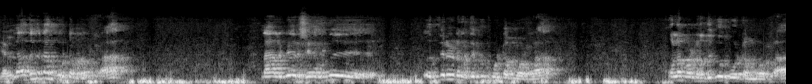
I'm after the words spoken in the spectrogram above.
எல்லாத்துக்கும் தான் கூட்டம் போடுறா. நாலு பேர் சேர்ந்து திருடுறதுக்கு கூட்டம் போடுறா. கொலை பண்றதுக்கு கூட்டம் போடுறா.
